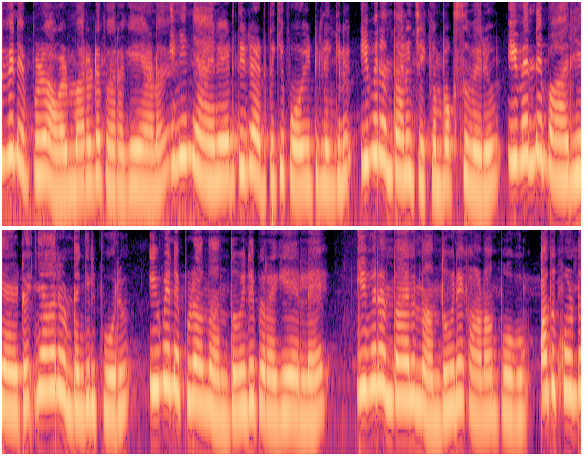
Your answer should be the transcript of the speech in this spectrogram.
ഇവൻ എപ്പോഴും അവൾമാരുടെ പിറകെയാണ്. ഇനി നയനേടത്തിയുടെ അടുത്തേക്ക് പോയിട്ടില്ലെങ്കിലും ഇവൻ എന്തായാലും ചിക്കൻ ബോക്സ് വരും. ഇവന്റെ ഭാര്യയായിട്ട് ഞാനുണ്ടെങ്കിൽ പോരും. ഇവൻ എപ്പോഴും ആ നന്ദുവിന്റെ പിറകെയല്ലേ? ഇവൻ എന്തായാലും നന്ദുവിനെ കാണാൻ പോകും. അതുകൊണ്ട്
